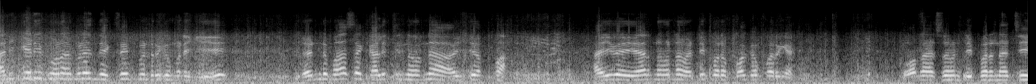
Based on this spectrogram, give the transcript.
அடிக்கடி போனா கூட இந்த எக்ஸைட்மெண்ட் இருக்க மாட்டேங்கி ரெண்டு மாசம் கழிச்சுனோடனே ஐயப்பா. ஹைவே ஏறினோடனே வண்டி போகிற போக்க பாருங்க. போன வருஷம் செவன் டிப்பர் என்னாச்சு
